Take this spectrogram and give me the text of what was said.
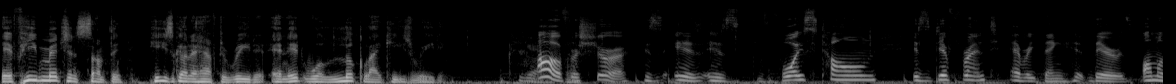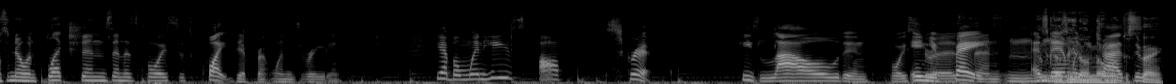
If he mentions something, he's going to have to read it, and it will look like he's reading. Oh, for sure. His his his voice tone is different. Everything. There's almost no inflections in his voice. It's quite different when he's reading. Yeah, but when he's off script, he's loud and Boisterous in your face. and- mhm. And, then because he when don't he know tries what to to say.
